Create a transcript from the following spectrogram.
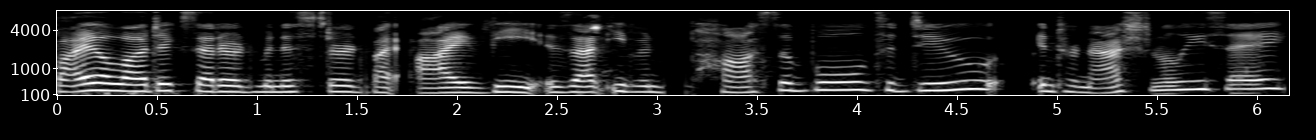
biologics that are administered by IV? Is that even possible to do internationally, say?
